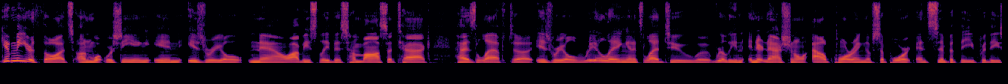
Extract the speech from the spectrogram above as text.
Give me your thoughts on what we're seeing in Israel now. Obviously, this Hamas attack has left uh, Israel reeling, and it's led to uh, really an international outpouring of support and sympathy for these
